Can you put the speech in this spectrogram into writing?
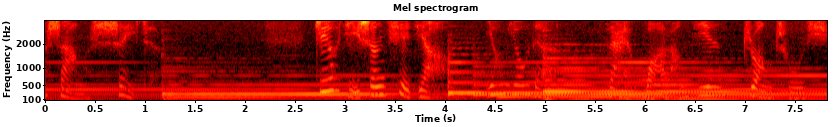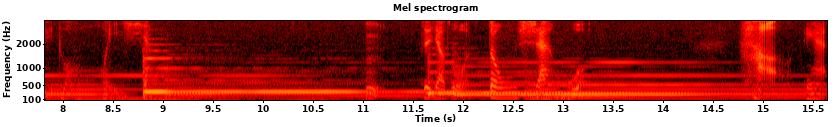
上睡着。只有几声雀叫，悠悠的在瓦廊间撞出许多回响。嗯，这叫做东山卧。好，你看，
